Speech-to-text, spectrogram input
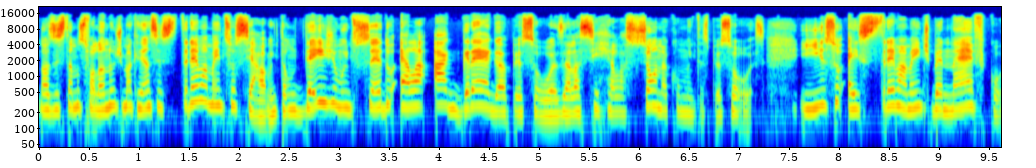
nós estamos falando de uma criança extremamente social. Então, desde muito cedo, ela agrega pessoas, ela se relaciona com muitas pessoas. E isso é extremamente benéfico,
